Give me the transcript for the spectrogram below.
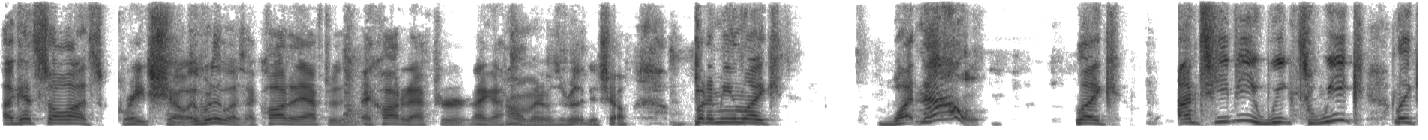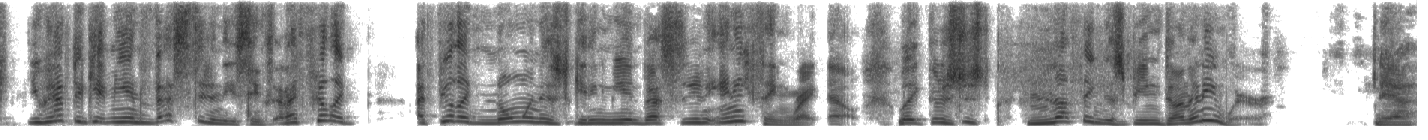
Against All Odds, great show. It really was. I caught it after I caught it after I got home, and it was a really good show. But I mean, like, what now? Like on TV week to week, like you have to get me invested in these things. And I feel like I feel like no one is getting me invested in anything right now. Like there's just nothing is being done anywhere. Yeah,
